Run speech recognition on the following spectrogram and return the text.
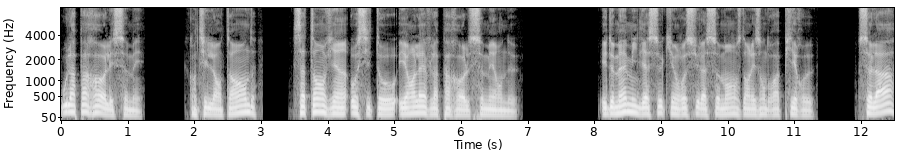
où la parole est semée. Quand ils l'entendent, Satan vient aussitôt et enlève la parole semée en eux. Et de même, il y a ceux qui ont reçu la semence dans les endroits pierreux. Ceux-là,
